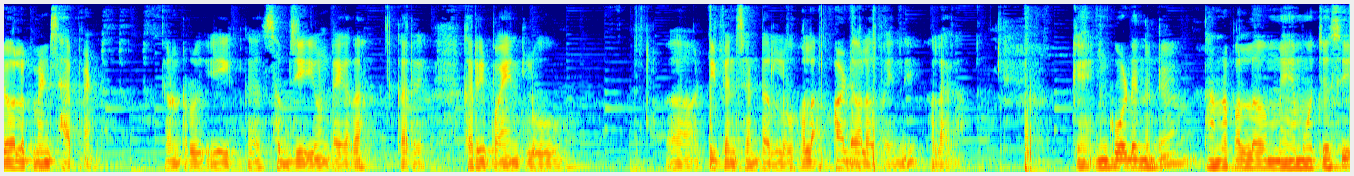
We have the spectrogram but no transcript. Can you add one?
developments happened అంటారు ఈ సబ్జీ ఉంటాయి కదా కర్రీ కర్రీ పాయింట్లు టిఫిన్ సెంటర్లు అలా ఆ డెవలప్ అయింది అలాగా. ఓకే ఇంకోటి ఏంటంటే తండ్రపల్లిలో మేము వచ్చేసి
